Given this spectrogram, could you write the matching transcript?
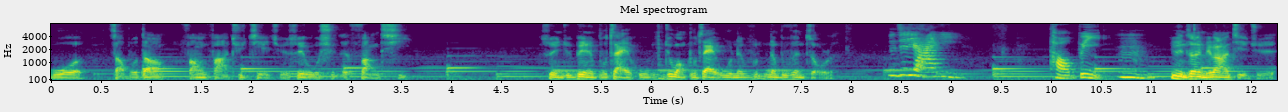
我找不到方法去解决，所以我选择放弃，所以你就变得不在乎，你就往不在乎那那部分走了。那就压抑、逃避，嗯，因为你知道你没办法解决，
